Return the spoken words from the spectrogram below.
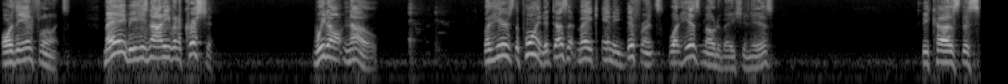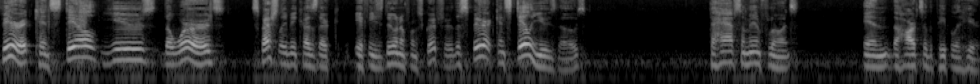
or the influence. Maybe he's not even a Christian. We don't know. But here's the point it doesn't make any difference what his motivation is because the Spirit can still use the words, especially because they're, if he's doing them from Scripture, the Spirit can still use those to have some influence in the hearts of the people that hear it.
